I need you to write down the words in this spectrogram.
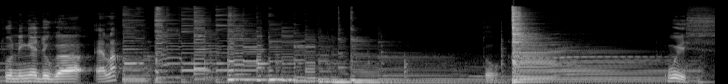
Tuningnya juga enak. Tuh. Wis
